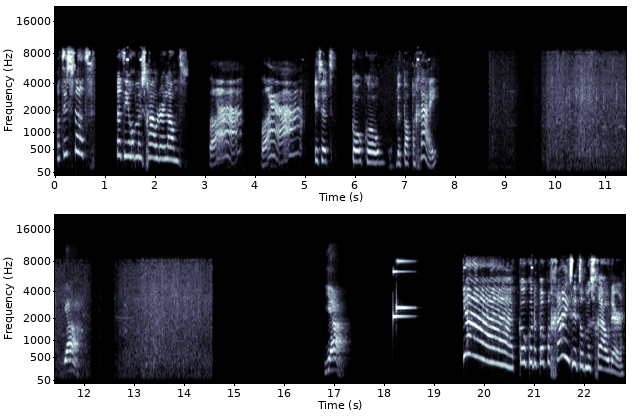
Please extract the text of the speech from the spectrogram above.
Wat is dat? Dat hier op mijn schouder landt. Is het Coco de papegaai? Ja. Ja. Ja, Coco de papegaai zit op mijn schouder.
